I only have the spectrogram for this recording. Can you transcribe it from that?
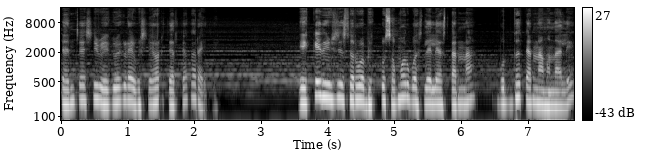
त्यांच्याशी वेगवेगळ्या विषयावर चर्चा करायची. एके दिवशी सर्व भिक्खू समोर बसलेले असताना बुद्ध त्यांना म्हणाले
